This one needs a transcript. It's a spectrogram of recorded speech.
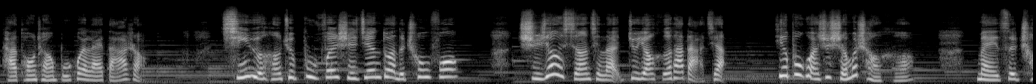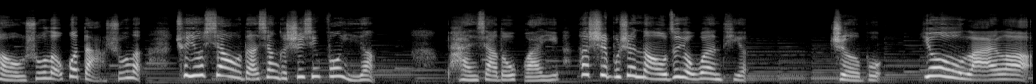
他通常不会来打扰。秦宇航却不分时间段的抽风，只要想起来就要和他打架，也不管是什么场合。每次吵输了或打输了，却又笑得像个失心疯一样。潘夏都怀疑他是不是脑子有问题。这不，又来了。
